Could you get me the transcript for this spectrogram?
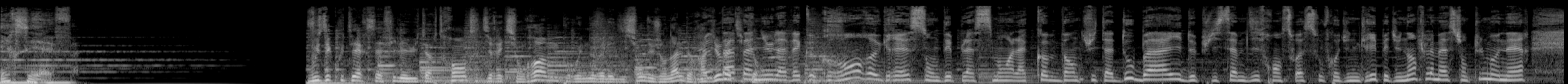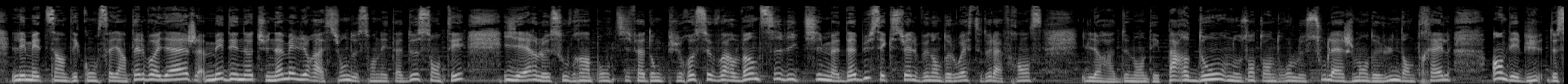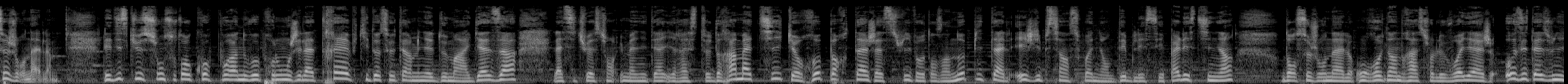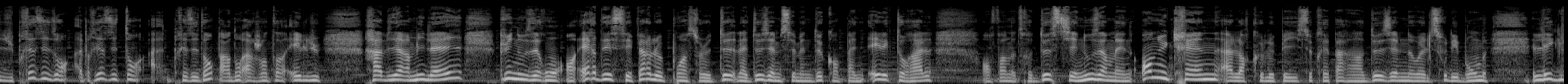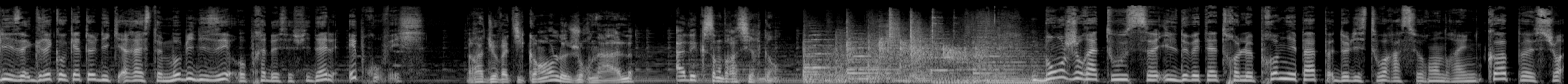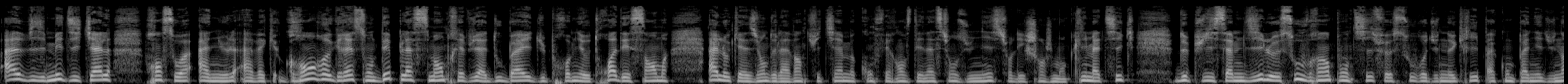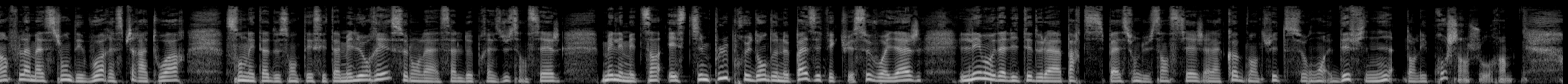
RCF. Vous écoutez RCF, il est 8h30, direction Rome pour une nouvelle édition du journal de Radio le pape Vatican. annule avec grand regret son déplacement à la COP28 à Dubaï. Depuis samedi, François souffre d'une grippe et d'une inflammation pulmonaire. Les médecins déconseillent un tel voyage, mais dénotent une amélioration de son état de santé. Hier, le souverain pontife a donc pu recevoir 26 victimes d'abus sexuels venant de l'ouest de la France. Il leur a demandé pardon. Nous entendrons le soulagement de l'une d'entre elles en début de ce journal. Les discussions en cours pour à nouveau prolonger la trêve qui doit se terminer demain à Gaza. La situation humanitaire y reste dramatique. Reportage à suivre dans un hôpital égyptien soignant des blessés palestiniens. Dans ce journal, on reviendra sur le voyage aux États-Unis du président, président, président pardon, argentin élu Javier Milei. Puis nous irons en RDC faire le point sur la deuxième semaine de campagne électorale. Enfin, notre dossier nous emmène en Ukraine alors que le pays se prépare à un deuxième Noël sous les bombes. L'église gréco-catholique reste mobilisée auprès de ses fidèles éprouvés. Radio Vatican, le journal, Alexandra Sirgan. Bonjour à tous. Il devait être le premier pape de l'histoire à se rendre à une COP sur avis médical. François annule avec grand regret son déplacement prévu à Dubaï du 1er au 3 décembre à l'occasion de la 28e conférence des Nations Unies sur les changements climatiques. Depuis samedi, le souverain pontife s'ouvre d'une grippe accompagnée d'une inflammation des voies respiratoires. Son état de santé s'est amélioré selon la salle de presse du Saint-Siège, mais les médecins estiment plus prudent de ne pas effectuer ce voyage les modalités de la participation du Saint-Siège à la COP28 seront définies dans les prochains jours.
